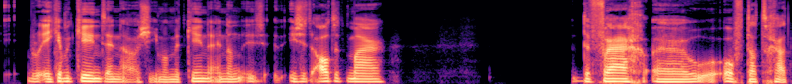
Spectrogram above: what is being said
ik bedoel, ik heb een kind en als je iemand met kinderen, en dan is, is het altijd maar de vraag hoe- of dat gaat,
